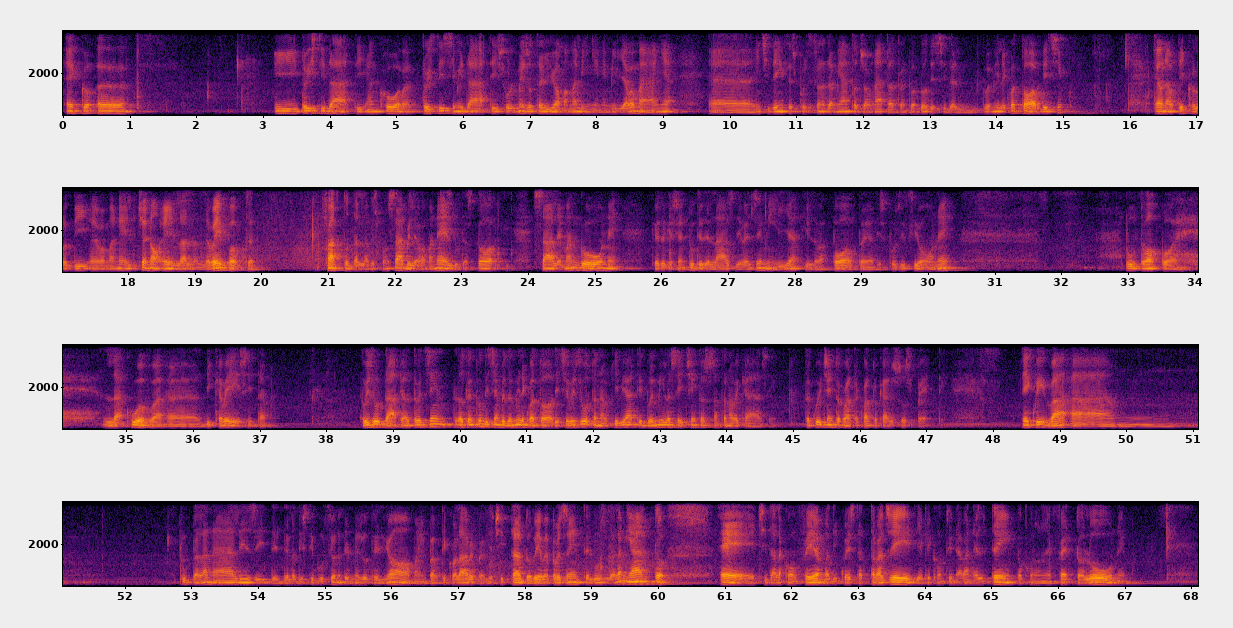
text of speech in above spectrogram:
Ecco, eh, i tristi dati, ancora tristissimi dati sul mesotelioma maligno in Emilia Romagna, eh, incidenza e esposizione d'amianto aggiornata al 31-12 del 2014, è un articolo di eh, Romanelli, cioè no, è la, la, il report fatto dal responsabile Romanelli, da Storchi, Sale Mangone, credo che siano tutti dell'AS di Reggio Emilia, il rapporto è a disposizione, purtroppo la curva eh, di crescita Risultati, al, 300, al 31 dicembre 2014 risultano archiviati 2.669 casi, tra cui 144 casi sospetti. E qui va a tutta l'analisi de, della distribuzione del mesotelioma, in particolare per le città dove era presente l'uso dell'amianto, e ci dà la conferma di questa tragedia che continuerà nel tempo con un effetto alone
